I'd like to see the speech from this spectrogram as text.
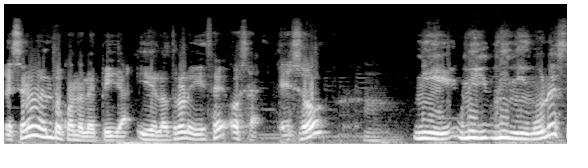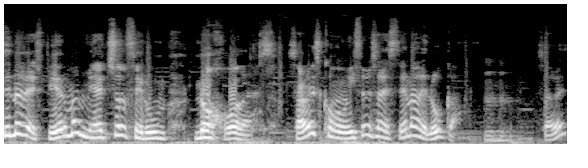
ese momento cuando le pilla y el otro le dice, o sea, eso Ni, ni, ni ninguna escena de Spider-Man me ha hecho hacer un no jodas. ¿Sabes? Como hizo esa escena de Luca. ¿Sabes?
